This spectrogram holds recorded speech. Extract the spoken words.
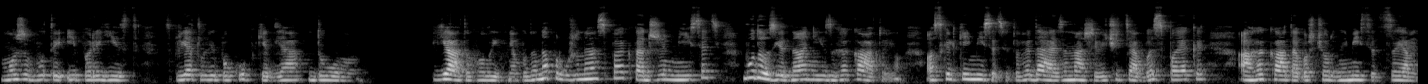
Може бути і переїзд, сприятливі покупки для дому. 5 липня буде напружений аспект, адже місяць буде у з'єднанні із Гекатою, оскільки місяць відповідає за наше відчуття безпеки, а Геката або ж чорний місяць це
